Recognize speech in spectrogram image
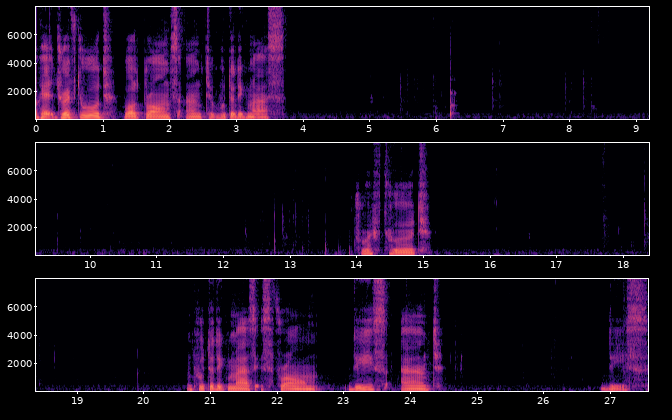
Okay, driftwood, world bronze, and woododic mass. Driftwood. Woododic mass is from this and this.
